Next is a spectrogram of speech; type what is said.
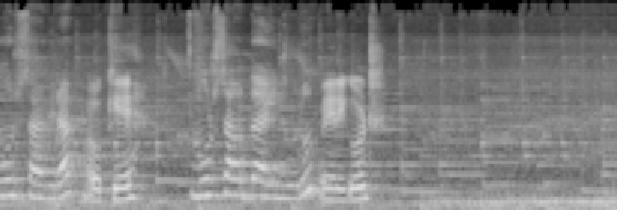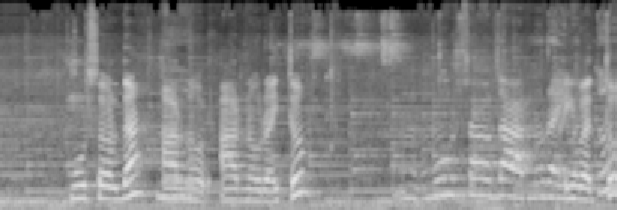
ಮೂರು ಸಾವಿರ. ಓಕೆ ಮೂರು ಸಾವಿರದ ಐನೂರು. ವೆರಿ ಗುಡ್ ಮೂರು ಸಾವಿರದ ಆರುನೂರು. ಆರುನೂರು ಆಯಿತು. ಮೂರು ಸಾವಿರದ ಆರುನೂರ ಐವತ್ತು.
